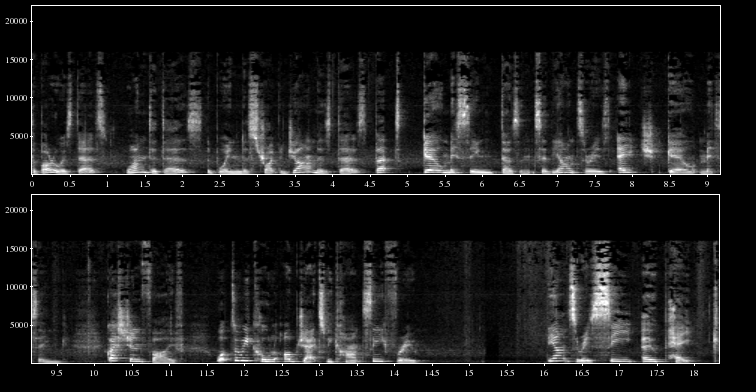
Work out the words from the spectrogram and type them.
The Borrowers does, Wonder does, The Boy in the Striped Pajamas does, but Girl Missing doesn't. So the answer is H, Girl Missing. Question 5. What do we call objects we can't see through? The answer is C, opaque.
